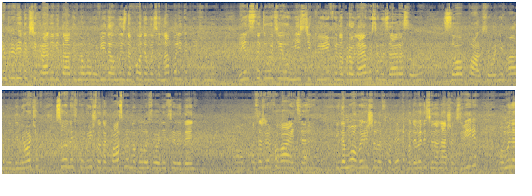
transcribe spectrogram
Всім привіт! Всіх рада вітати в новому відео. Ми знаходимося на політехнічному інституті у місті Київ і направляємося ми зараз у зоопарк. Сьогодні гарний денечок. Сонечко вийшло, так пасмурно було сьогодні цілий день. Пасажир ховається. Йдемо, вирішили сходити, подивитися на наших звірів. Ми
